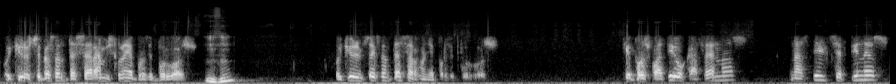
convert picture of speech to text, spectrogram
ο κύριος Τσίπρας ήταν 4,5 χρόνια πρωθυπουργός. Mm-hmm. Ο κύριος Μητσοτάκης ήταν 4 χρόνια πρωθυπουργός. Και προσπαθεί ο καθένας να στείλει τις ευθύνες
